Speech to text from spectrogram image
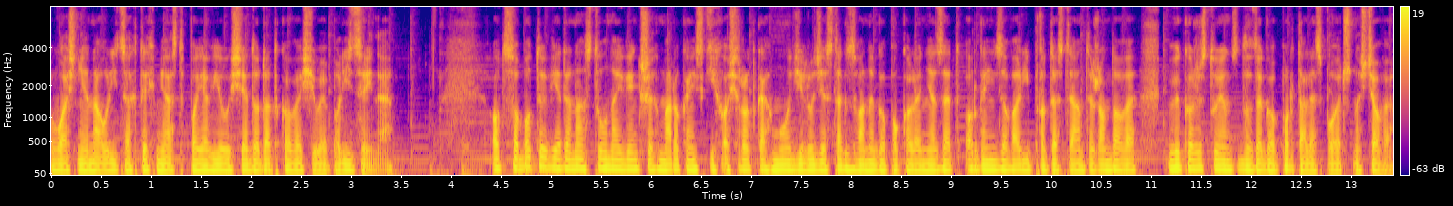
Właśnie na ulicach tych miast pojawiły się dodatkowe siły policyjne. Od soboty w 11 największych marokańskich ośrodkach młodzi ludzie z tzw. pokolenia Z organizowali protesty antyrządowe, wykorzystując do tego portale społecznościowe.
